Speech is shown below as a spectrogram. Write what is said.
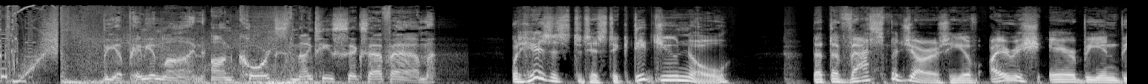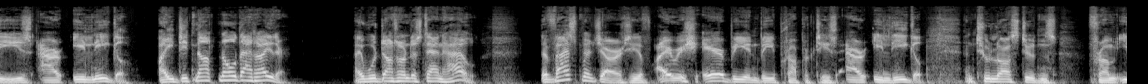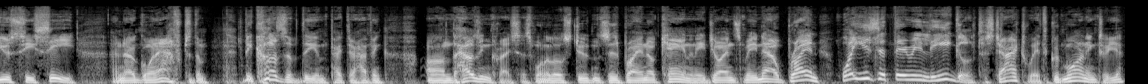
The Opinion Line on Corks 96 FM. But here's a statistic. Did you know that the vast majority of Irish Airbnbs are illegal? I did not know that either. I would not understand how. The vast majority of Irish Airbnb properties are illegal, and two law students from UCC are now going after them because of the impact they're having on the housing crisis. One of those students is Brian O'Kane, and he joins me now. Brian, why is it they're illegal to start with? Good morning to you.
